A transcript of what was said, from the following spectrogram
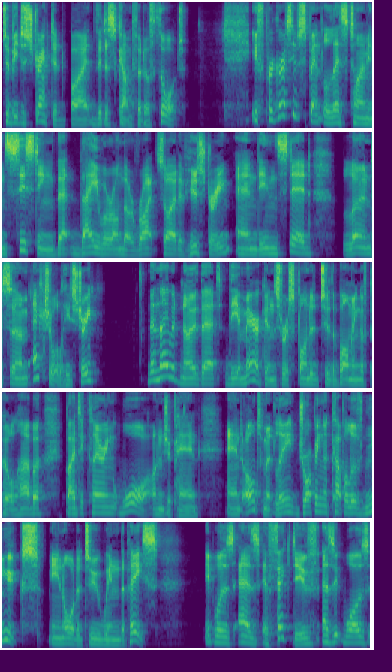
to be distracted by the discomfort of thought. If progressives spent less time insisting that they were on the right side of history and instead learned some actual history, then they would know that the Americans responded to the bombing of Pearl Harbor by declaring war on Japan and ultimately dropping a couple of nukes in order to win the peace. It was as effective as it was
